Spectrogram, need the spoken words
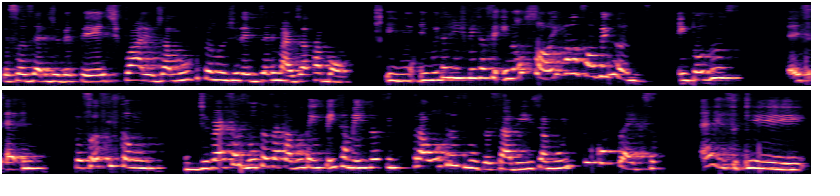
pessoas LGBTs, tipo, ah, eu já luto pelos direitos animais, já tá bom. E, e muita gente pensa assim, e não só em relação a veganos, em todos, é, em pessoas que estão diversas lutas acabam tendo pensamentos assim para outras lutas, sabe? Isso é muito complexo. É isso que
